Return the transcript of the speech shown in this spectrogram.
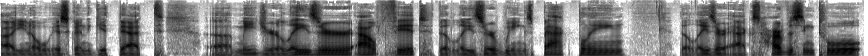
uh, you know is going to get that uh, Major Lazer outfit, the laser wings back bling, the laser axe harvesting tool,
